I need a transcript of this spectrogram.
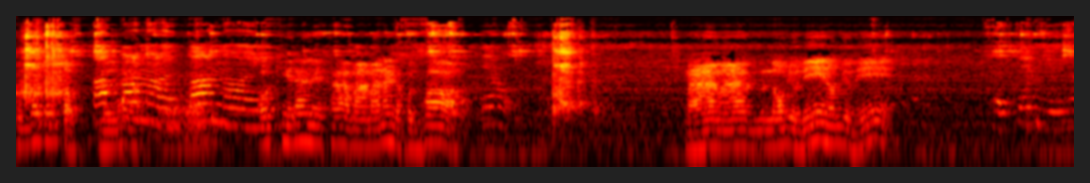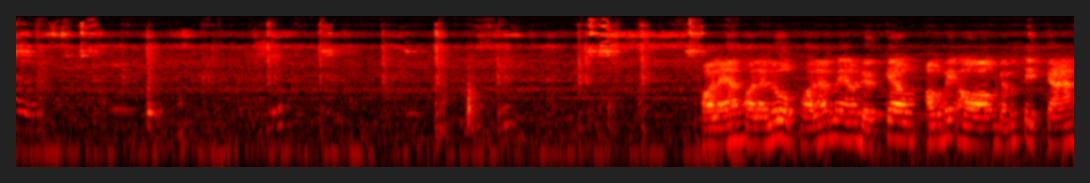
คุณพ่อจะตบพ่อมือป้อให้นหน่อยป้อนหน่อยโอเคได้เลยค่ะ มามานั่งกับคุณพ่อ เดี๋ยวมามานมอยู่นี่นมอยู่นี่ใส่เส้นนี้หน่อยพอแล้วพอแล้วลูกพอแล้วไม่เอาเดี๋ยวแก้วเอาไม่ออกเดี๋ยวมันติดกัน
